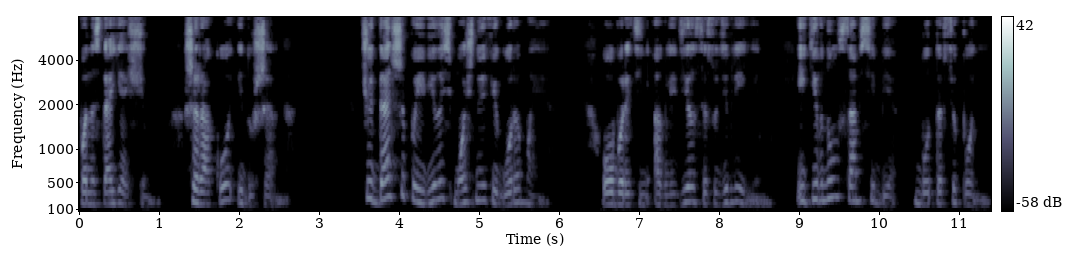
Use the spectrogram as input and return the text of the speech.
По-настоящему, широко и душевно. Чуть дальше появилась мощная фигура Мэя. Оборотень огляделся с удивлением и кивнул сам себе, будто все понял.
